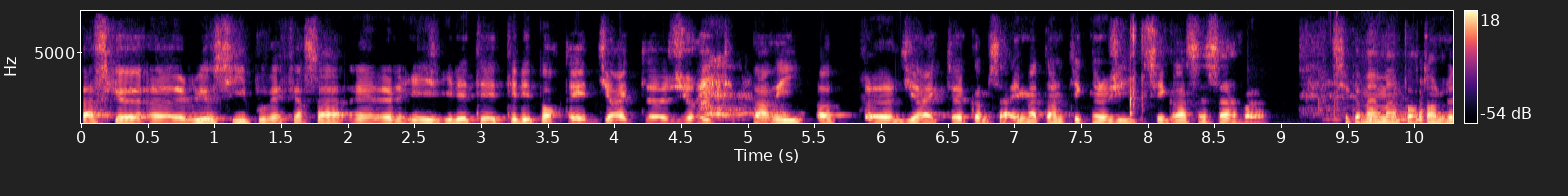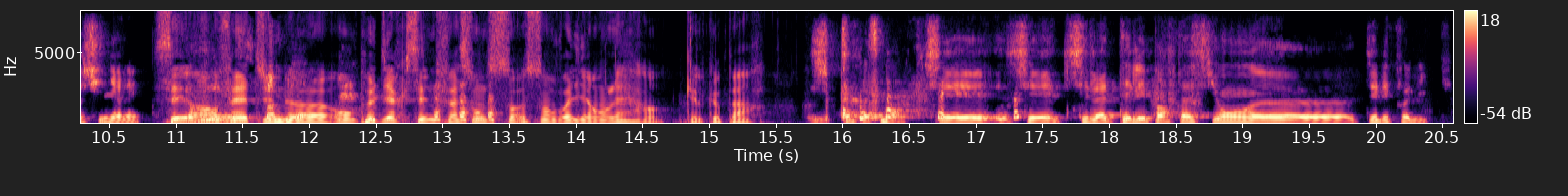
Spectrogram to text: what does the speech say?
Parce que euh, lui aussi, il pouvait faire ça. Euh, il, il était téléporté direct euh, Zurich, Paris, hop, euh, direct euh, comme ça. Et maintenant, la technologie, c'est grâce à ça, voilà. C'est quand même important de le signaler. C'est en euh, fait une, euh, on peut dire que c'est une façon de s'en- s'envoyer en l'air quelque part. Complètement. C'est c'est c'est la téléportation euh, téléphonique.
